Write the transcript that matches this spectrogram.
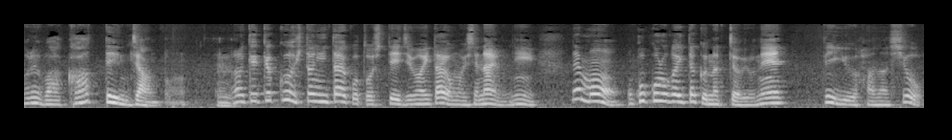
それ分かってんじゃんと思って。うん。うんだから結局人に痛いことをして自分は痛い思いしてないのにでもお心が痛くなっちゃうよねっていう話を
